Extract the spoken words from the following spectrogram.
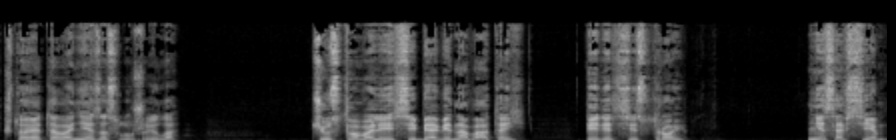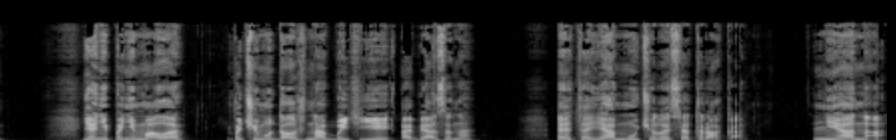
что этого не заслужила чувствовали себя виноватой перед сестрой? Не совсем. Я не понимала, почему должна быть ей обязана. Это я мучилась от рака, не она.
